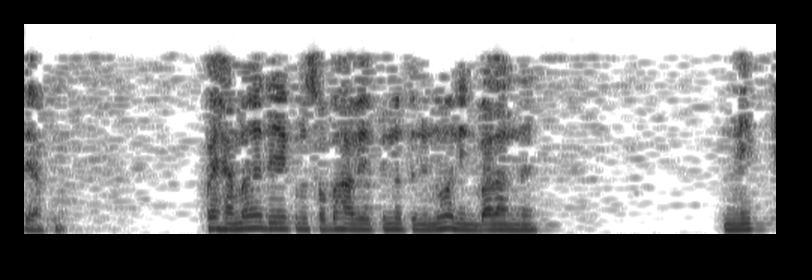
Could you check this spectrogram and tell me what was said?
දෙයක්ම. ඔය හැම දෙයකම ස්වභාවය පින්නතුනි නුවණින් බලන්න නিত্য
